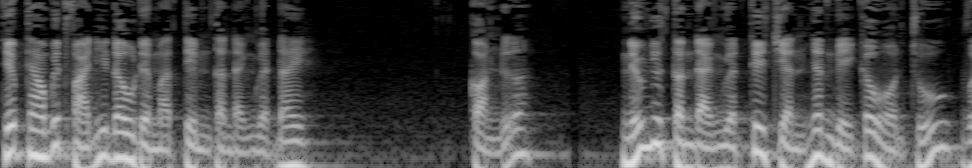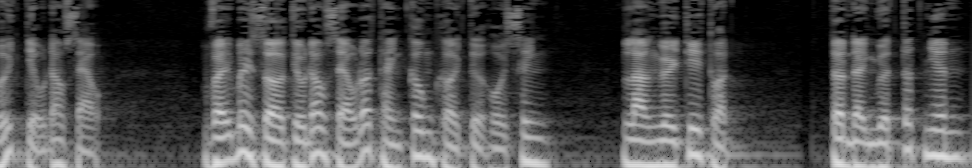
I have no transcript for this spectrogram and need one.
tiếp theo biết phải đi đâu để mà tìm Tần Đại Nguyệt đây? Còn nữa, nếu như Tần Đại Nguyệt thi triển nhân bị câu hồn chú với Tiểu Đao Sẹo, vậy bây giờ Tiểu Đao Sẹo đã thành công khởi tử hồi sinh, là người thi thuật, Tần Đại Nguyệt tất nhiên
